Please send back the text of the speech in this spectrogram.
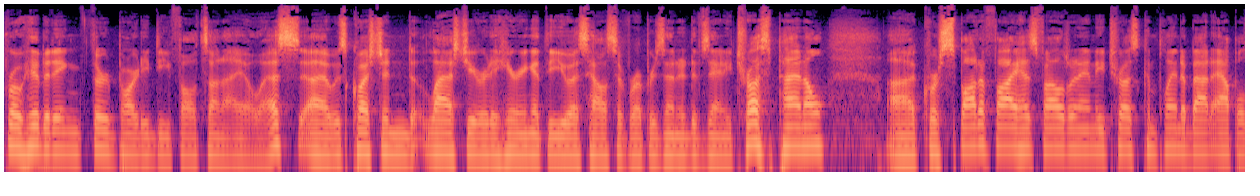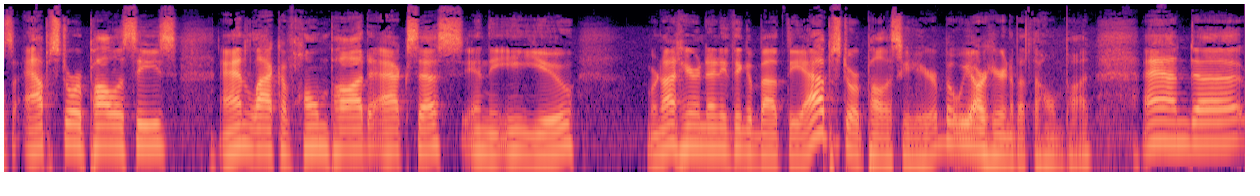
prohibiting third-party defaults on iOS. Uh, it was questioned last year at a hearing at the U.S. House of Representatives antitrust panel. Uh, of course, Spotify has filed an antitrust complaint about Apple's App Store policies and lack of HomePod access in the EU. We're not hearing anything about the App Store policy here, but we are hearing about the HomePod. And uh,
